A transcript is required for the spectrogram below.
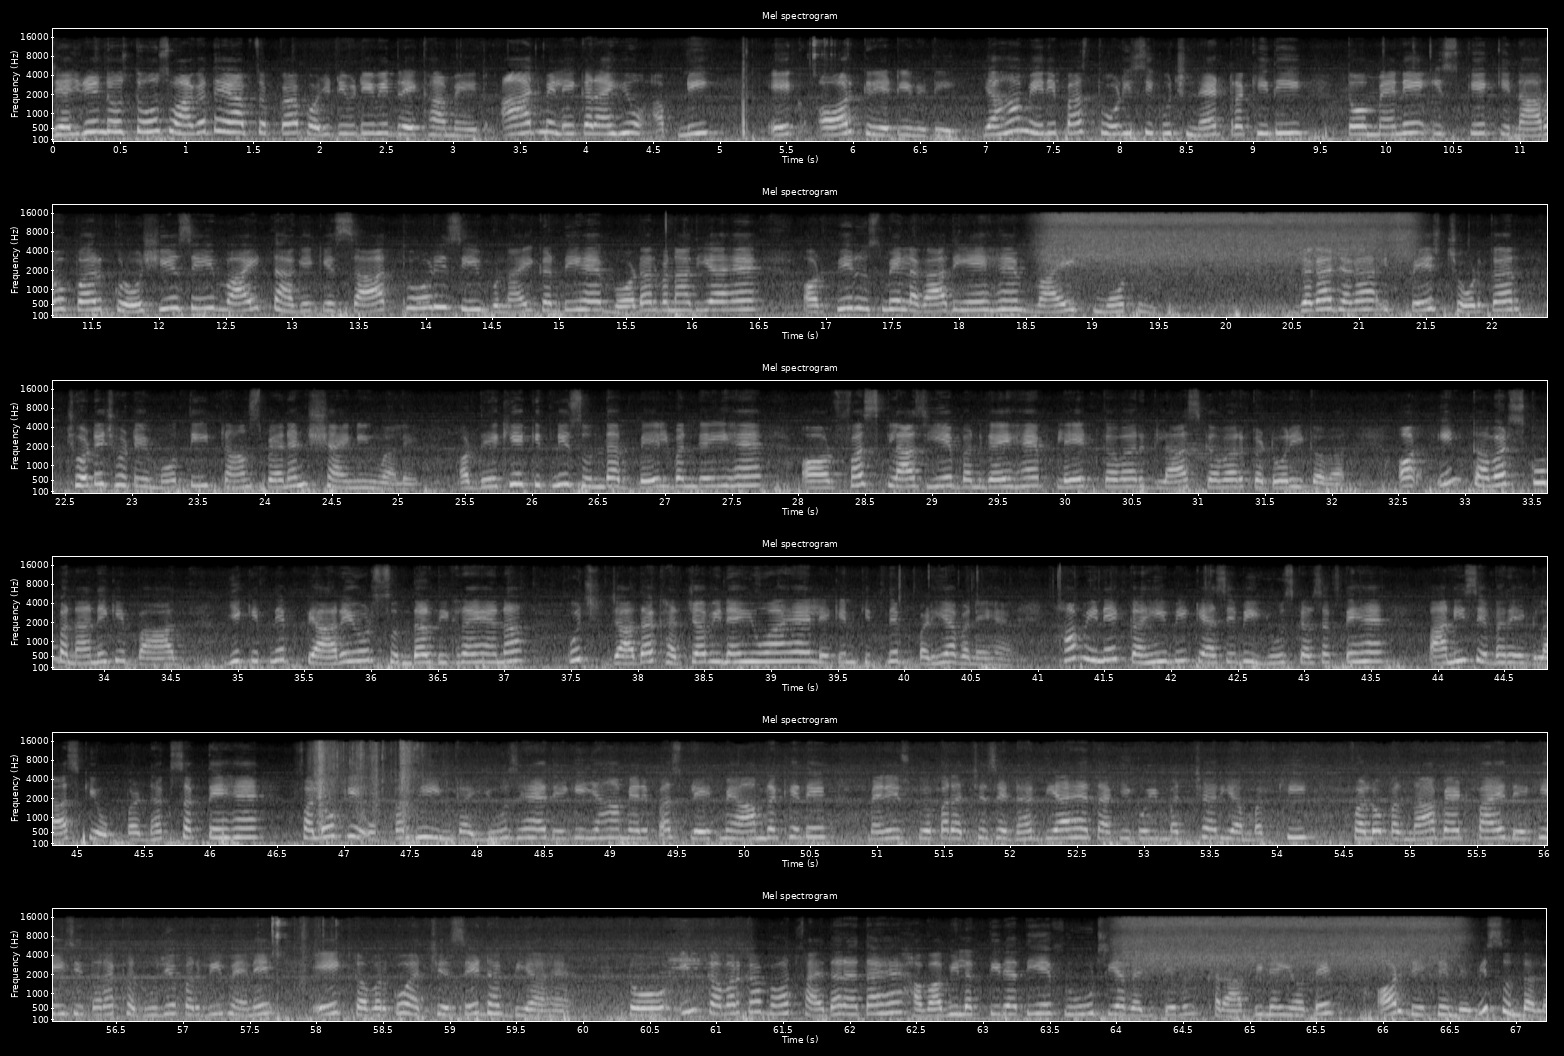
जय जैन दोस्तों, स्वागत है आप सबका पॉजिटिविटी विद रेखा में। तो आज मैं लेकर आई हूँ अपनी एक और क्रिएटिविटी यहाँ मेरे पास थोड़ी सी कुछ नेट रखी थी तो मैंने इसके किनारों पर क्रोशिए से वाइट धागे के साथ थोड़ी सी बुनाई कर दी है बॉर्डर बना दिया है और फिर उसमें लगा दिए हैं वाइट मोती। जगह जगह स्पेस छोड़कर छोटे छोटे मोती ट्रांसपेरेंट शाइनिंग वाले। और देखिए कितनी सुंदर बेल बन गई है और फ़र्स्ट क्लास ये बन गए हैं प्लेट कवर ग्लास कवर कटोरी कवर और इन कवर्स को बनाने के बाद ये कितने प्यारे और सुंदर दिख रहे हैं ना? कुछ ज़्यादा खर्चा भी नहीं हुआ है, लेकिन कितने बढ़िया बने हैं. हम इन्हें कहीं भी, कैसे भी यूज़ कर सकते हैं. पानी से भरे ग्लास के ऊपर ढक सकते हैं फलों के ऊपर भी इनका यूज़ है। देखिए, यहाँ मेरे पास प्लेट में आम रखे थे। मैंने इसके ऊपर अच्छे से ढक दिया है ताकि कोई मच्छर या मक्खी फलों पर ना बैठ पाए। देखिए, इसी तरह खरबूजे पर भी मैंने एक कवर को अच्छे से ढक दिया है। तो इन कवर का बहुत फ़ायदा रहता है। हवा भी लगती रहती है। फ्रूट्स या वेजिटेबल्स ख़राब भी नहीं होते और देखने में भी सुंदर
